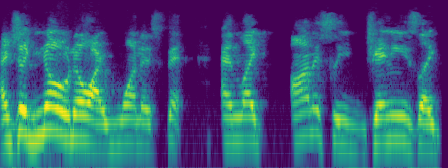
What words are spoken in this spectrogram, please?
And she's like, no, no, I want to spend. And like, honestly, Jenny's like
